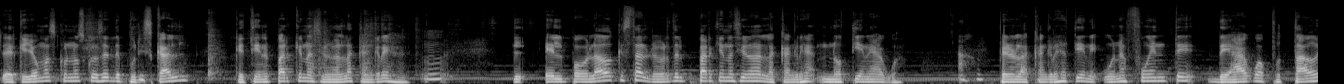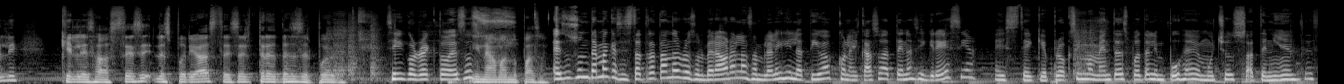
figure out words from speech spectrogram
el que yo más conozco es el de Puriscal, que tiene el Parque Nacional La Cangreja. Mm. El, el poblado que está alrededor del Parque Nacional La Cangreja no tiene agua. Ajá. Pero la cangreja tiene una fuente de agua potable que les abastece, les podría abastecer tres veces el pueblo. Sí, correcto. Eso Y es, nada más no pasa. Eso es un tema que se está tratando de resolver ahora en la Asamblea Legislativa con el caso de Atenas y Grecia, este, que próximamente después del empuje de muchos atenienses,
